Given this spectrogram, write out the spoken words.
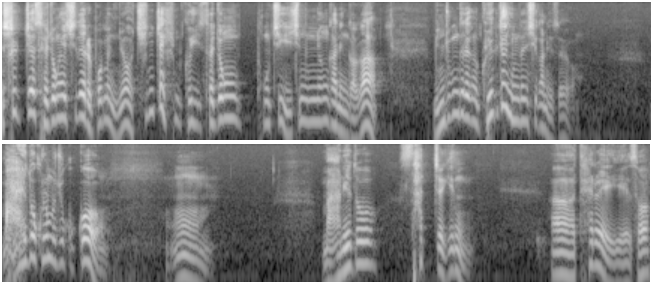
실제 세종의 시대를 보면요, 진짜 힘, 그 세종 통치 26년간인가가 민중들에게는 굉장히 힘든 시간이었어요. 말도 굶어 죽고, 음, 많이도 사적인 어, 테러에 의해서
